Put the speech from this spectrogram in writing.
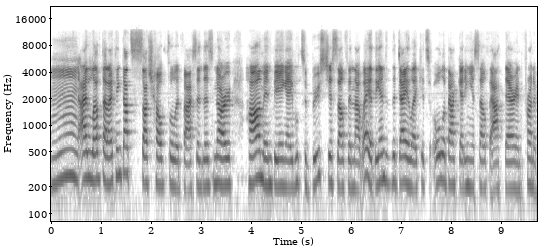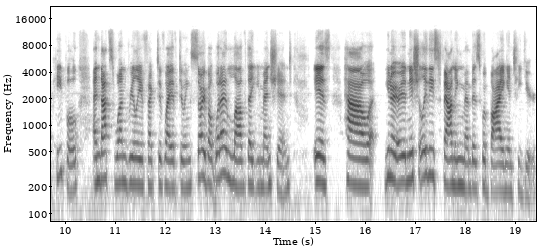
Mm, I love that. I think that's such helpful advice. And there's no harm in being able to boost yourself in that way. At the end of the day, like it's all about getting yourself out there in front of people. And that's one really effective way of doing so. But what I love that you mentioned is how, you know, initially these founding members were buying into you.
